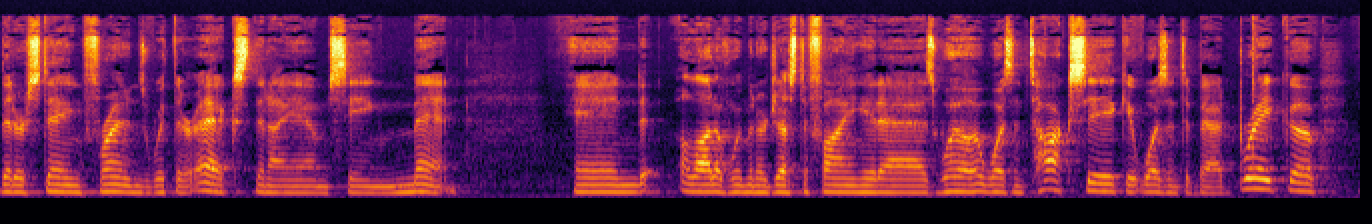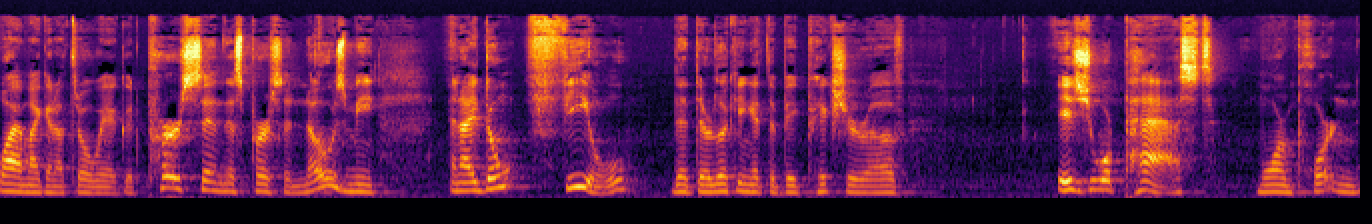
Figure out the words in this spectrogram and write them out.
that are staying friends with their ex than I am seeing men. And a lot of women are justifying it as, well, it wasn't toxic, it wasn't a bad breakup. Why am I going to throw away a good person? This person knows me. And I don't feel that they're looking at the big picture of is your past more important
